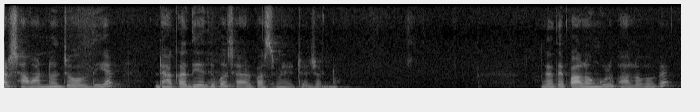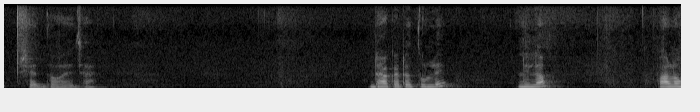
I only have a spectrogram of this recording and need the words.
আর সামান্য জল দিয়ে ঢাকা দিয়ে দেবো চার পাঁচ মিনিটের জন্য। যাতে পালংগুলো ভালোভাবে সেদ্ধ হয়ে যায়। ঢাকাটা তুলে নিলাম। পালং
